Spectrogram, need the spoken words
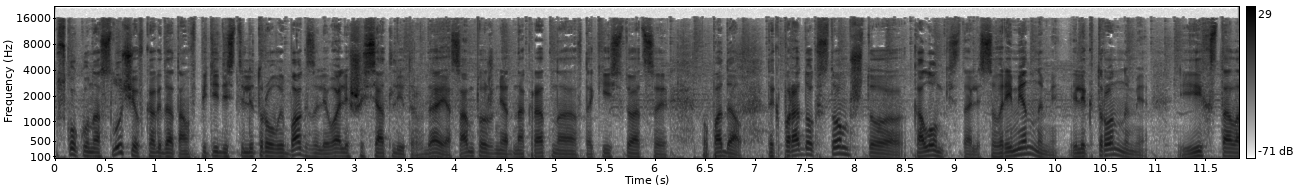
сколько у нас случаев, когда там в 50-литровый бак заливали 60 литров, да, я сам тоже неоднократно в такие ситуации попадал. Так парадокс в том, что колонки стали современными, электронными, и их стало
